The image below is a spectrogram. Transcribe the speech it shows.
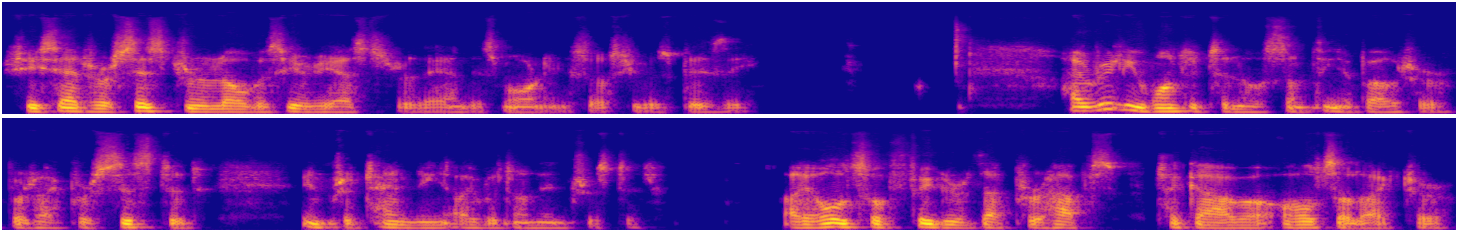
she said her sister in law was here yesterday and this morning, so she was busy. I really wanted to know something about her, but I persisted in pretending I was uninterested. I also figured that perhaps Tagawa also liked her.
